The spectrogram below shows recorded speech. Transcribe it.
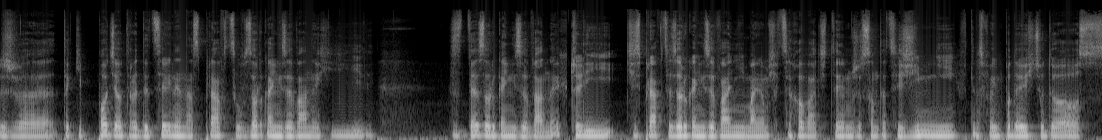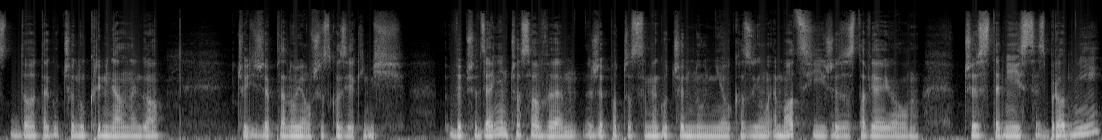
że taki podział tradycyjny na sprawców zorganizowanych i zdezorganizowanych, czyli ci sprawcy zorganizowani mają się cechować tym, że są tacy zimni w tym swoim podejściu do, do tego czynu kryminalnego, czyli że planują wszystko z jakimś wyprzedzeniem czasowym, że podczas samego czynu nie okazują emocji, że zostawiają czyste miejsce zbrodni,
